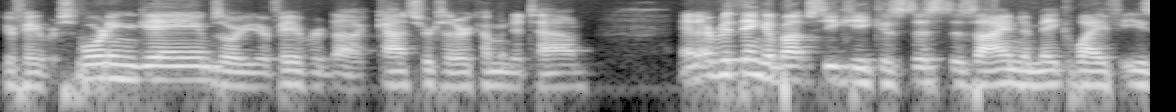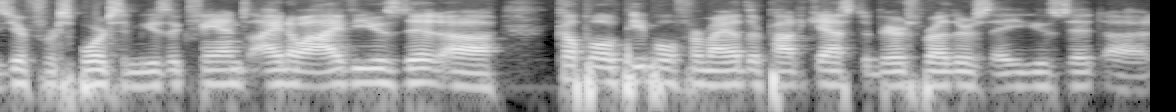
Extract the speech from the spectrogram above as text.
your favorite sporting games or your favorite uh, concerts that are coming to town. And everything about SeatGeek is just designed to make life easier for sports and music fans. I know I've used it. Uh, a couple of people from my other podcast, the Bears Brothers, they used it. Uh,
